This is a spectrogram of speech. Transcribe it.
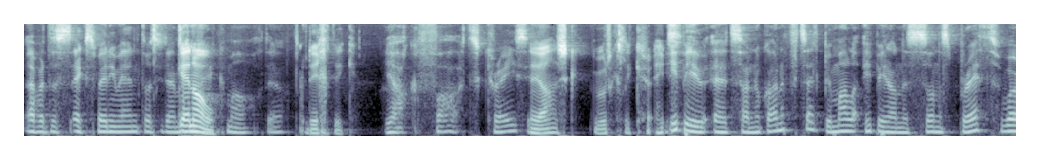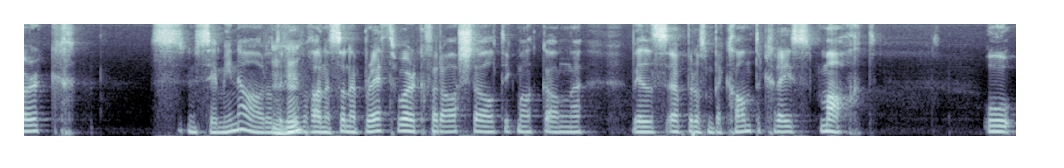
eben das Experiment, das sie dann Genau. gemacht haben. Ja, Richtig. ja fuck, das ist crazy. Ja, das ist wirklich crazy. Ich bin, äh, das habe ich noch gar nicht erzählt, ich bin, mal, ich bin an so ein Breathwork-Seminar oder Mhm. einfach an so eine Breathwork-Veranstaltung mal gegangen, weil es jemand aus dem Bekanntenkreis macht. Und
